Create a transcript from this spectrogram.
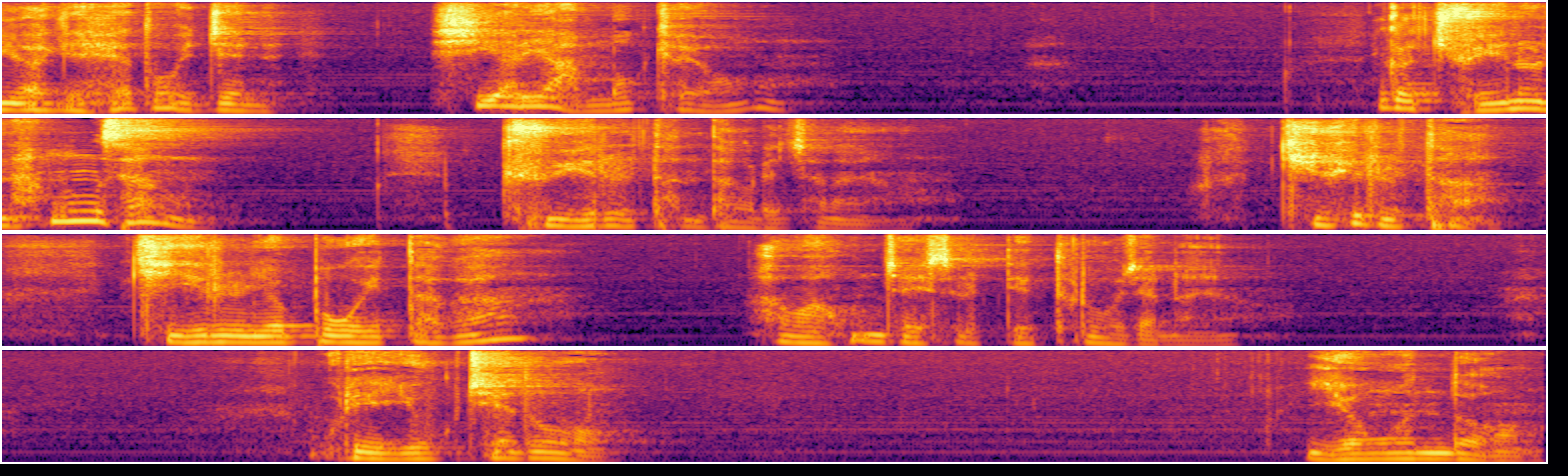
이야기 해도 이제 씨알이 안 먹혀요. 그러니까 죄는 항상 기회를 탄다 그랬잖아요. 기회를 타. 기회를 엿보고 있다가 하와 혼자 있을 때 들어오잖아요. 우리의 육체도 영혼도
